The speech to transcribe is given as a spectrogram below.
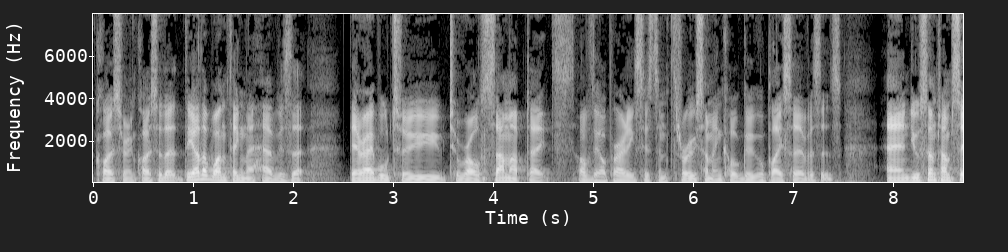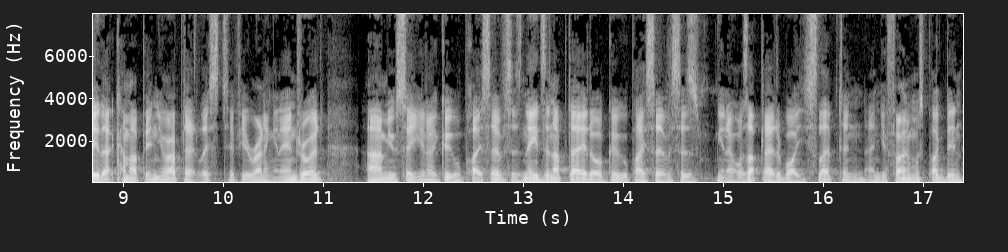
closer and closer. The, the other one thing they have is that they're able to to roll some updates of the operating system through something called Google Play Services, and you'll sometimes see that come up in your update list if you're running an Android. Um, you'll see, you know, Google Play Services needs an update, or Google Play Services, you know, was updated while you slept and, and your phone was plugged in.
